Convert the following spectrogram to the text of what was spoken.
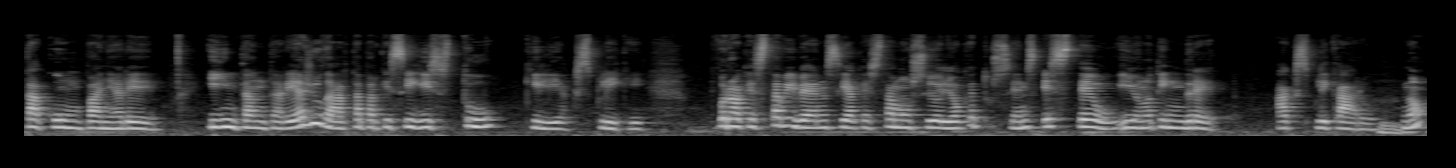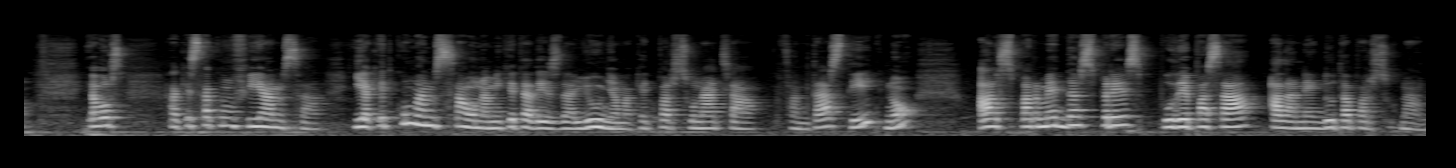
t'acompanyaré i intentaré ajudar-te perquè siguis tu qui li expliqui. Però aquesta vivència, aquesta emoció, allò que tu sents és teu i jo no tinc dret a explicar-ho, mm. no? Llavors, aquesta confiança i aquest començar una miqueta des de lluny amb aquest personatge fantàstic, no? els permet després poder passar a l'anècdota personal.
